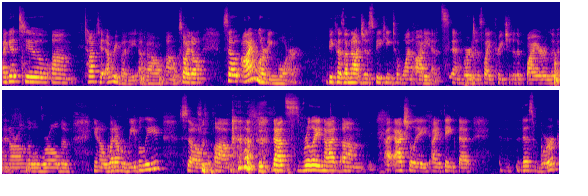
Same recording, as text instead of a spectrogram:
I get to um, talk to everybody about. Um, so I don't. So I'm learning more because I'm not just speaking to one audience and we're just like preaching to the choir, living in our own little world of, you know, whatever we believe. So um, that's really not. Um, I, actually, I think that th- this work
